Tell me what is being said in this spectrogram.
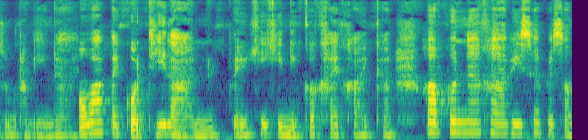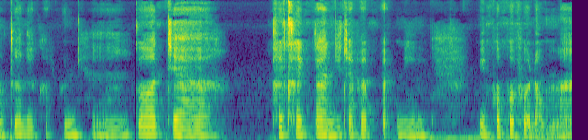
รู้สึกว่าทำเองได้ เพราะว่าไปกดที่ร้านไปที่คลินิกก็คล้าย ๆ กัน ขอบคุณนะคะพี่เสื้อไปสองตัวเลยขอบคุณค่ะก็จะคล้ายๆกันที่จะแบบแบบมีมีผลผลออกมา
